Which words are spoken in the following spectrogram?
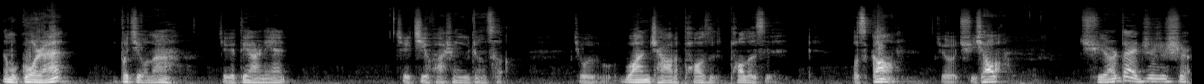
那么果然不久呢。这个第二年，这计划生育政策就 one child policy was gone 就取消了，取而代之的是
